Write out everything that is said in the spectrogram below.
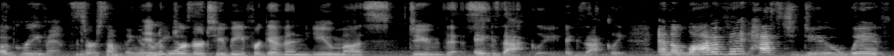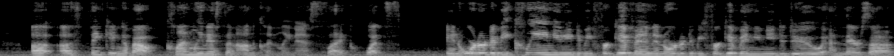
a grievance or something In order to be forgiven, you must do this. Exactly, exactly. And a lot of it has to do with a, a thinking about cleanliness and uncleanliness. Like, what's in order to be clean, you need to be forgiven. In order to be forgiven, you need to do. And there's a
